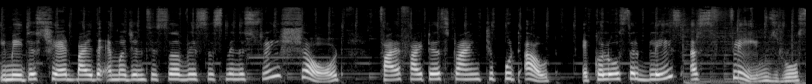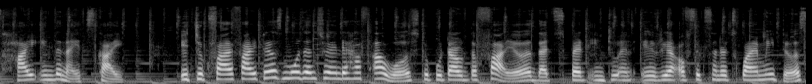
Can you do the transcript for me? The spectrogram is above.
Images shared by the Emergency Services Ministry showed firefighters trying to put out a colossal blaze as flames rose high in the night sky. It took firefighters more than three and a half hours to put out the fire that spread into an area of 600 square meters,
